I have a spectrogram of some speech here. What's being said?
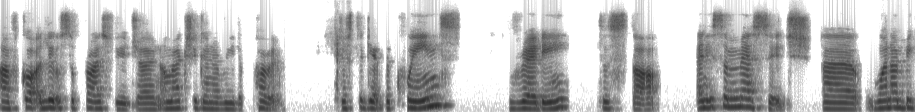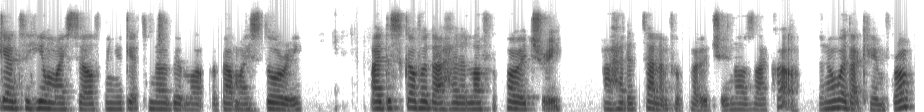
I've got a little surprise for you, Joan. I'm actually going to read a poem just to get the queens ready to start. And it's a message. Uh, when I began to heal myself and you get to know a bit more about my story, I discovered I had a love for poetry. I had a talent for poetry. And I was like, oh, I don't know where that came from.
